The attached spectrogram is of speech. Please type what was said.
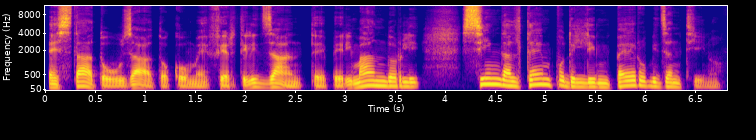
è stato usato come fertilizzante per i mandorli sin dal tempo dell'impero bizantino.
